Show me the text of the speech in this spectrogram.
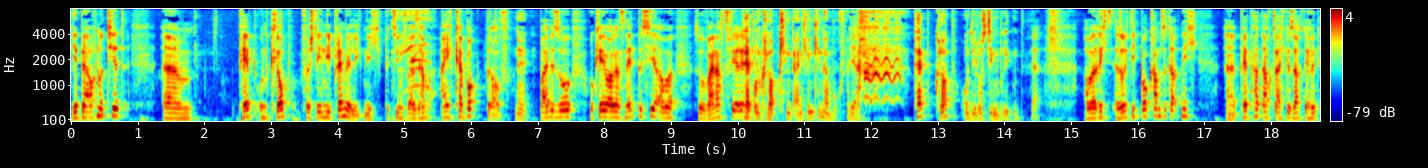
ich habe ja auch notiert, ähm, Pep und Klopp verstehen die Premier League nicht, beziehungsweise haben eigentlich keinen Bock drauf. Nee. Beide so, okay, war ganz nett bis hier, aber so Weihnachtsferien. Pep und Klopp klingt eigentlich wie ein Kinderbuch, finde Ja. ich. Pep, Klopp und die lustigen Briten. Ja. Aber richtig, also richtig Bock haben sie gerade nicht. Äh, Pep hat auch gleich gesagt, er hört,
